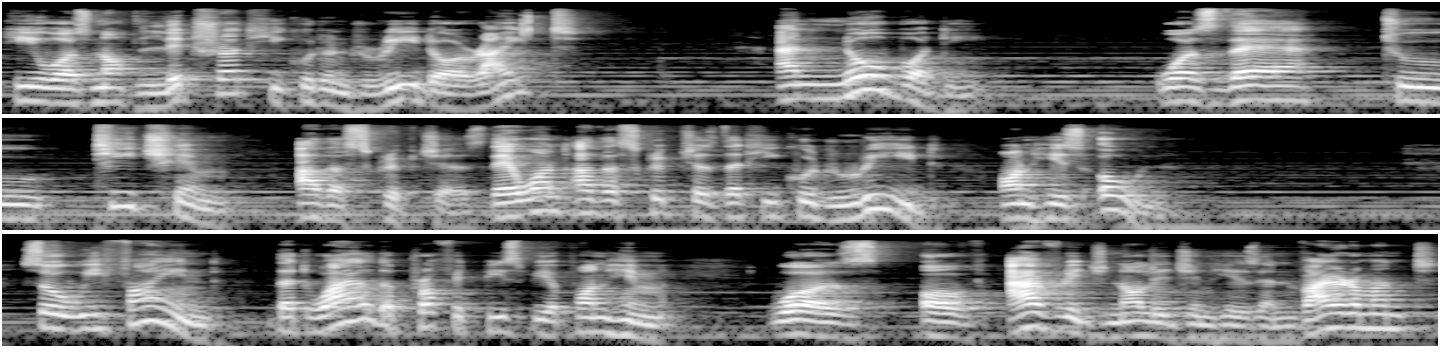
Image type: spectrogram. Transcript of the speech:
He was not literate. He couldn't read or write. And nobody was there to teach him other scriptures. There weren't other scriptures that he could read on his own. So we find that while the Prophet, peace be upon him, was of average knowledge in his environment,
